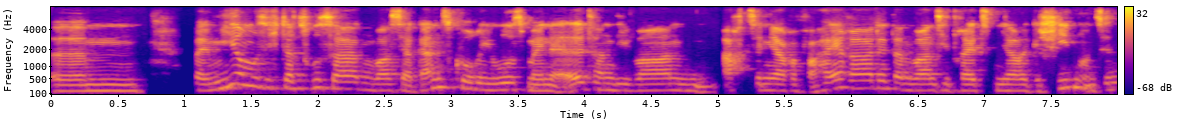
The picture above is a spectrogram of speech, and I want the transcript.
Ähm, bei mir muss ich dazu sagen, war es ja ganz kurios. Meine Eltern, die waren 18 Jahre verheiratet, dann waren sie 13 Jahre geschieden und sind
